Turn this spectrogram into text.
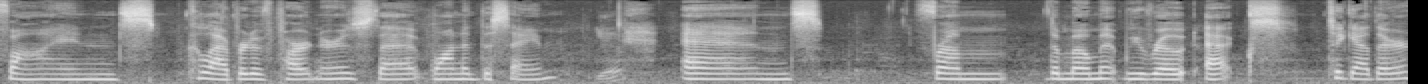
find collaborative partners that wanted the same. Yeah. And from the moment we wrote X together,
